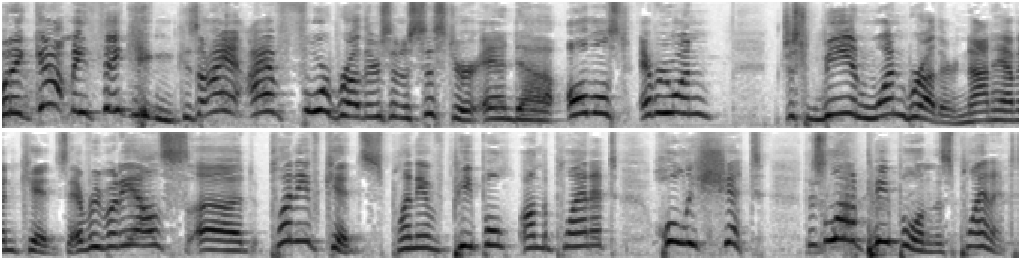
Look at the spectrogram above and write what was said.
but it got me thinking because I, I have four brothers and a sister, and uh, almost everyone just me and one brother not having kids. Everybody else, uh, plenty of kids, plenty of people on the planet. Holy shit. There's a lot of people on this planet.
